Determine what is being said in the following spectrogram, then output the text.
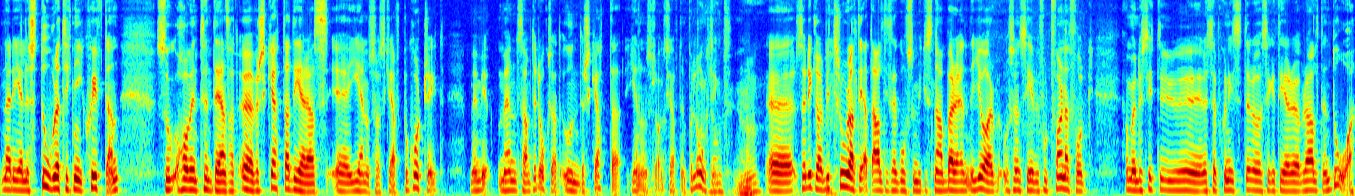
när det gäller stora teknikskiften så har vi en tendens att överskatta deras eh, genomslagskraft på kort sikt. Men, vi, men samtidigt också att underskatta genomslagskraften på lång sikt. Mm. Så det är klart, vi tror alltid att allting ska gå så mycket snabbare än det gör och sen ser vi fortfarande att folk, ja men det sitter ju eh, receptionister och sekreterare överallt ändå.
